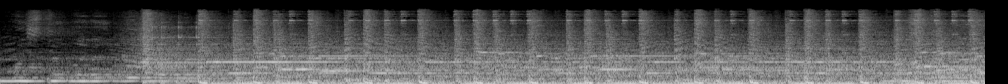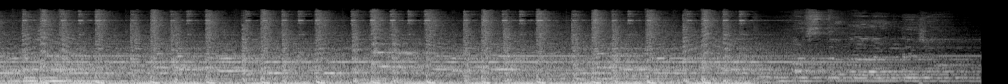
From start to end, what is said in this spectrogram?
Mustafa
